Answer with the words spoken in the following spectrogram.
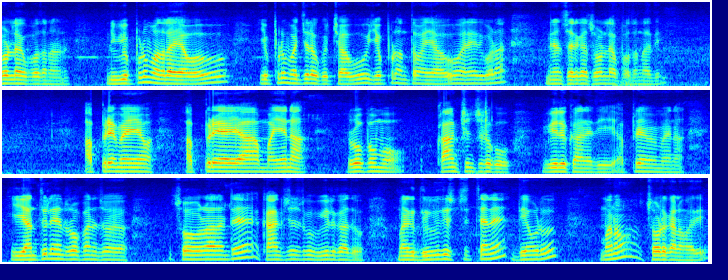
చూడలేకపోతున్నాను. నువ్వెప్పుడు మొదలయ్యావు? ఎప్పుడు మధ్యలోకి వచ్చావు? ఎప్పుడు అంతమయ్యావు? అనేది కూడా నేను సరిగా చూడలేకపోతున్నది. అప్రమేయ అప్రేయమైన రూపము కాంక్షించుటకు వీలు కానిది. అప్రేమమైన ఈ అంతులేని రూపాన్ని చూ చూడాలంటే కాంక్షించుటకు వీలు కాదు. మనకి దివ్యదృష్టితేనే దేవుడు మనం చూడగలం అది.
